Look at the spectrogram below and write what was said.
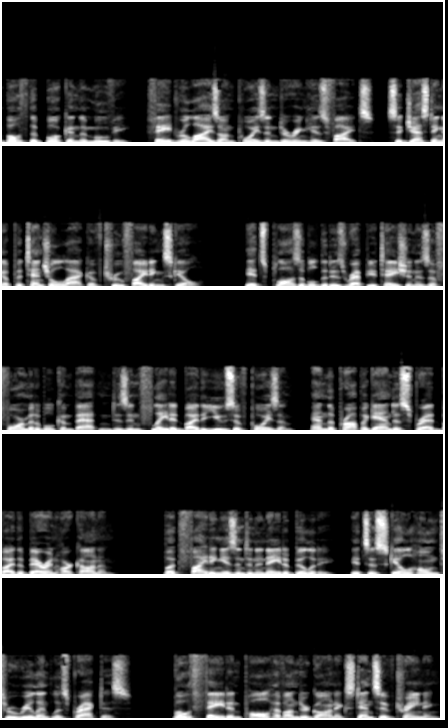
both the book and the movie, Feyd relies on poison during his fights, suggesting a potential lack of true fighting skill. It's plausible that his reputation as a formidable combatant is inflated by the use of poison and the propaganda spread by the Baron Harkonnen. But fighting isn't an innate ability, it's a skill honed through relentless practice. Both Feyd and Paul have undergone extensive training,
